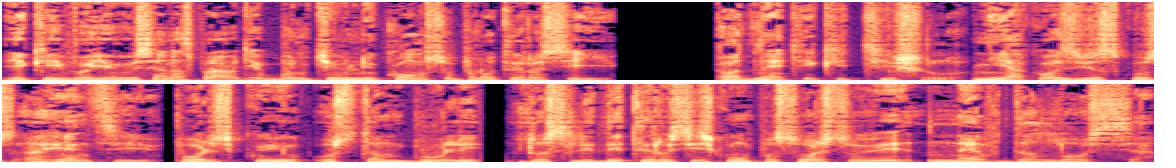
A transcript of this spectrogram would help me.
який виявився насправді бунтівником супроти Росії. Одне тільки тішило ніякого зв'язку з агенцією польською у Стамбулі дослідити російському посольствові не вдалося.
